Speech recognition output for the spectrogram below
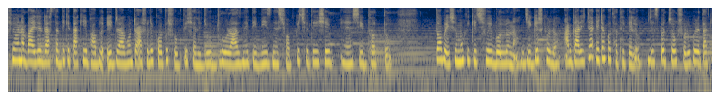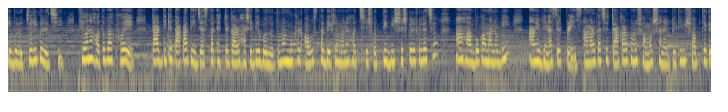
ফিওনা বাইরের রাস্তার দিকে তাকিয়ে ভাবলো, এই ড্রাগনটা আসলে কত শক্তিশালী, যুদ্ধ, রাজনীতি, বিজনেস সব কিছুতেই সে সিদ্ধার্থ। সিদ্ধত্ব তবে সে মুখে কিছুই বলল না। জিজ্ঞেস করল, আর গাড়িটা এটা কোথা থেকে এলো? জেসপার চোখ সরু করে তাকিয়ে বলল, চুরি করেছি। ফিওনা হতবাক হয়ে তার দিকে তাকাতেই জেসপার একটা গাঢ় হাসি দিয়ে বলল, তোমার মুখের অবস্থা দেখে মনে হচ্ছে সত্যি বিশ্বাস করে ফেলেছো? আহা, বোকা মানবী, আমি ভেনাসের প্রিন্স। আমার কাছে টাকার কোনো সমস্যা নেই পৃথিবীর সব থেকে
